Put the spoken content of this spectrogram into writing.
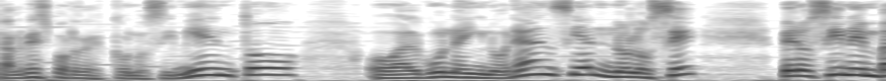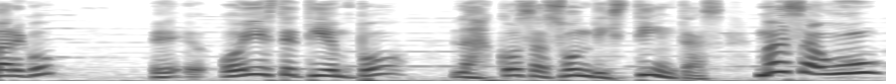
tal vez por desconocimiento o alguna ignorancia, no lo sé, pero sin embargo, eh, hoy este tiempo las cosas son distintas, más aún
